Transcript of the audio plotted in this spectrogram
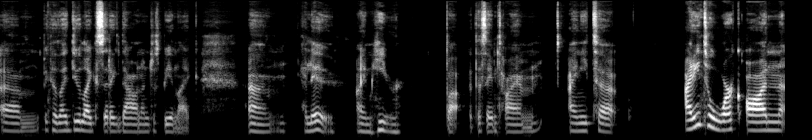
um because i do like sitting down and just being like um hello i'm here but at the same time i need to i need to work on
